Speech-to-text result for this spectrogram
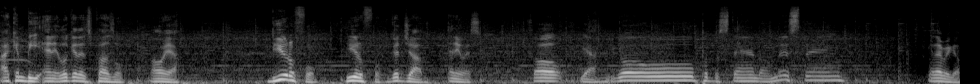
I can beat any. Look at this puzzle. Oh yeah, beautiful, beautiful. Good job. Anyways, so yeah, you go put the stand on this thing. There we go.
